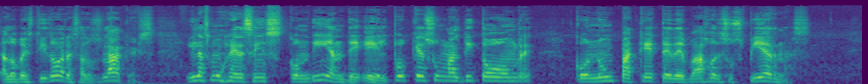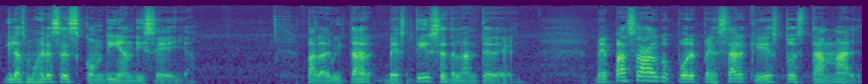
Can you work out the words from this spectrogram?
a los vestidores, a los lockers, y las mujeres se escondían de él porque es un maldito hombre con un paquete debajo de sus piernas. Y las mujeres se escondían, dice ella, para evitar vestirse delante de él. Me pasa algo por pensar que esto está mal.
